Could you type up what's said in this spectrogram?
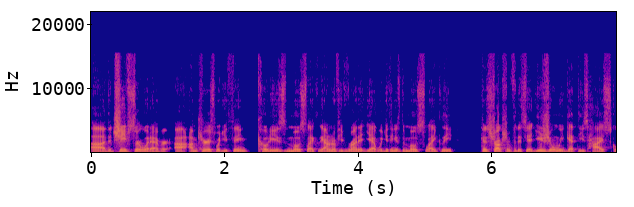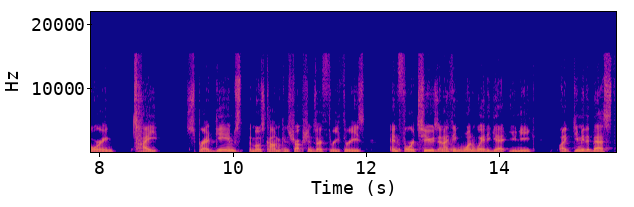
uh, the Chiefs or whatever. Uh, I'm curious what you think, Cody, is most likely. I don't know if you've run it yet. What you think is the most likely construction for this yet? Usually, when we get these high scoring, tight spread games, the most common constructions are three threes and four twos. And I think one way to get unique, like give me the best,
